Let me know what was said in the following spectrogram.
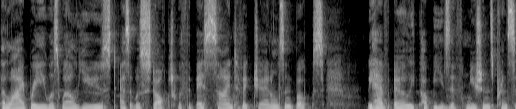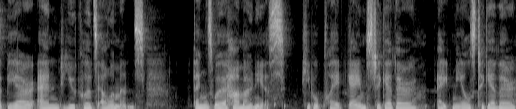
The library was well used as it was stocked with the best scientific journals and books, we have early copies of Newton's Principia and Euclid's Elements. Things were harmonious. People played games together, ate meals together.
